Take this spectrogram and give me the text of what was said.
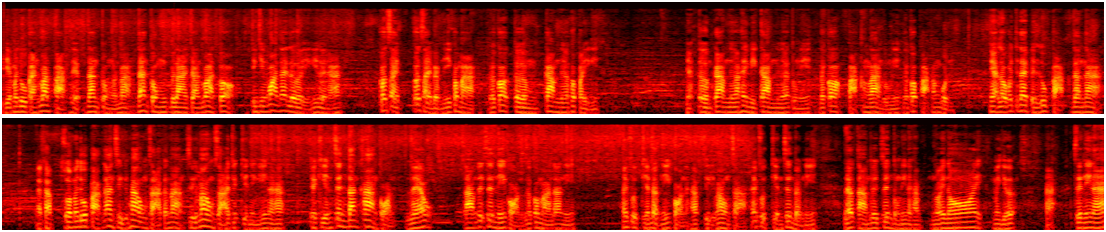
เดี๋ยวมาดูการวาดปากเสร็จด้านตรงกันบ้างด้านตรงเวลาอาจารย์วาดก็จริงๆวาดได้เลยอย่างนี้เลยนะก็ใส่ก็ใส่แบบนี้เข้ามา แล้วก็เติมกล้ามเนื้อเข้าไปอย่างนี้เนี่ยเติมกล้ามเนื้อให้มีกล้ามเนื้อตรงนี้แล้วก็ปากข้างล่างตรงนี้แล้วก็ปากข้างบนเนี่ยเราก็จะได้เป็นรูปปากด้านหน้านะครับส่วนมาดูปากด้าน 45 องศากันบ้าง45องศาจะเขียนอย่างนี้นะฮะจะเขียนเส้นด้านข้างก่อนแล้วตามด้วยเส้นนี้ก่อนแล้วก็มาด้านนี้ ให้ฝึกเขียนแบบนี้ก่อนนะครับ45องศาให้ฝึกเขียนเส้นแบบนี้แล้วตามด้วยเส้นตรงนี้นะครับน้อยๆไม่เยอะอะเส้นนี้นะ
